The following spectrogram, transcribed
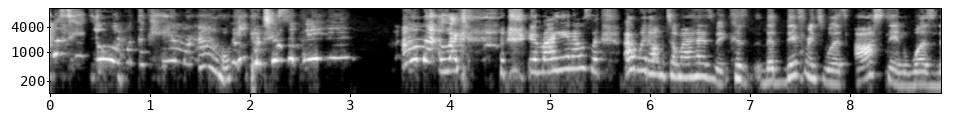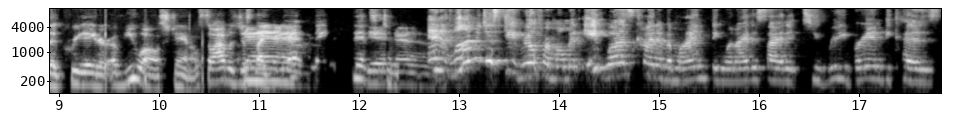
what's he doing with the camera out? He participating? I'm not like in my head, I was like, I went home to my husband because the difference was Austin was the creator of you all's channel. So I was just like, that makes sense to me. Yeah. And well, let me just get real for a moment. It was kind of a mind thing when I decided to rebrand because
